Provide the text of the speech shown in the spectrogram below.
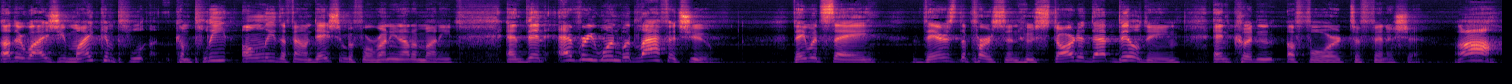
Otherwise, you might compl- complete only the foundation before running out of money, and then everyone would laugh at you. They would say, There's the person who started that building and couldn't afford to finish it. Ah!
